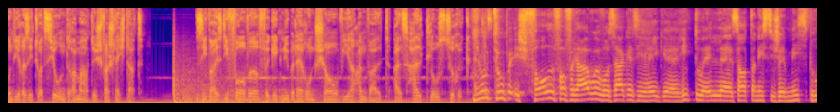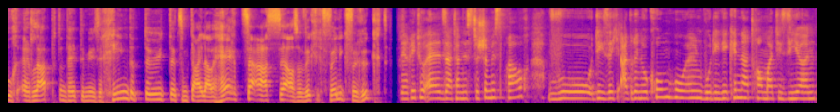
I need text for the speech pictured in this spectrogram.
und ihre Situation dramatisch verschlechtert. Sie weist die Vorwürfe gegenüber der Rundschau via Anwalt als haltlos zurück. YouTube ist voll von Frauen, die sagen, sie hätten rituellen satanistischen Missbrauch erlebt und hätten müssen Kinder töten, zum Teil auch Herzen essen, also wirklich völlig verrückt. Der rituell satanistische Missbrauch, wo die sich Adrenochrom holen, wo die die Kinder traumatisieren,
